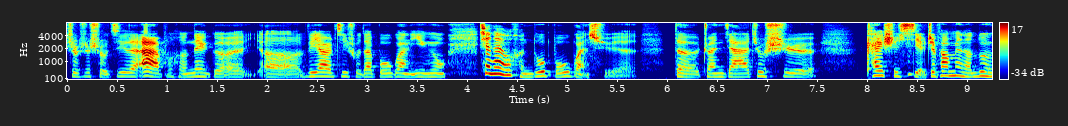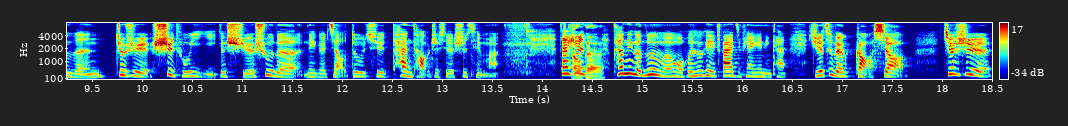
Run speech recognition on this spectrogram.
就是手机的 App 和那个呃 VR 技术在博物馆里应用，现在有很多博物馆学的专家就是开始写这方面的论文，就是试图以一个学术的那个角度去探讨这些事情嘛。但是他那个论文，我回头可以发几篇给你看，觉得特别搞笑。就是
